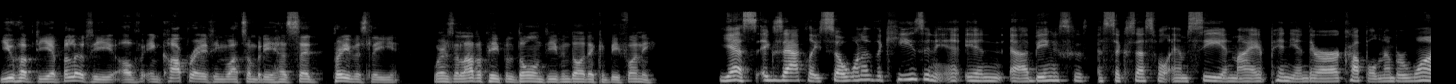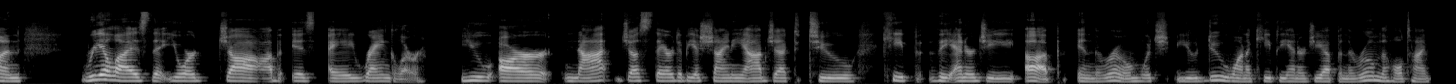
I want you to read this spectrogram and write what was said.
you have the ability of incorporating what somebody has said previously, whereas a lot of people don't, even though they can be funny. Yes, exactly. So one of the keys in in uh, being a, a successful MC, in my opinion, there are a couple. Number one, realize that your job is a wrangler. You are not just there to be a shiny object to keep the energy up in the room, which you do want to keep the energy up in the room the whole time.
